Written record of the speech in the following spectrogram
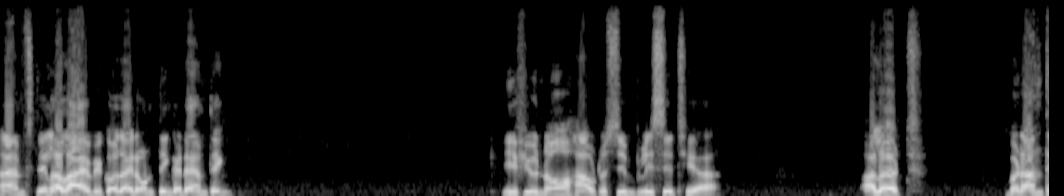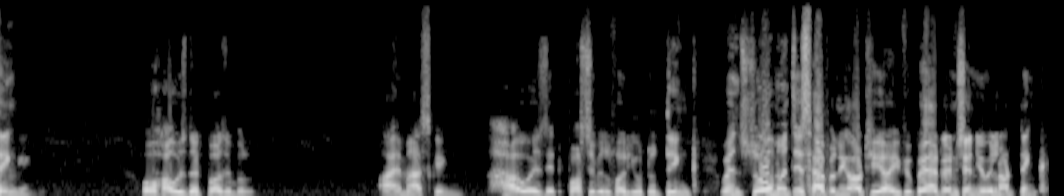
I'm still alive because I don't think a damn thing. If you know how to simply sit here, alert, but unthinking, oh, how is that possible? I'm asking, how is it possible for you to think when so much is happening out here? If you pay attention, you will not think.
